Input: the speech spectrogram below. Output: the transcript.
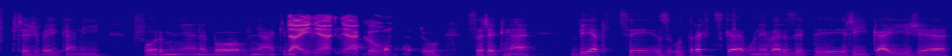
v přežvejkaný formě nebo v nějakém Dají ně, nějakou, internetu se řekne, vědci z Utrechtské univerzity říkají, že eh,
